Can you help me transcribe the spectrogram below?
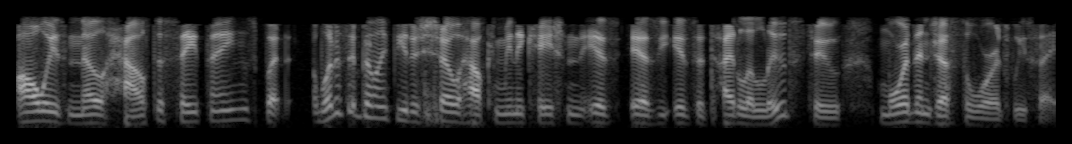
always know how to say things, but what has it been like for you to show how communication is, as, as the title alludes to, more than just the words we say?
